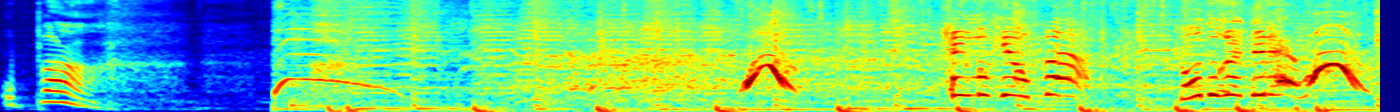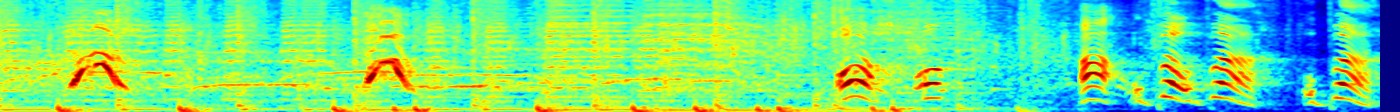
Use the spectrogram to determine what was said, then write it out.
오빠. 행복해 오빠. 너도 그럴 때문에 와우! 와우! 와우! 어 어. 아 오빠 오빠 오빠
